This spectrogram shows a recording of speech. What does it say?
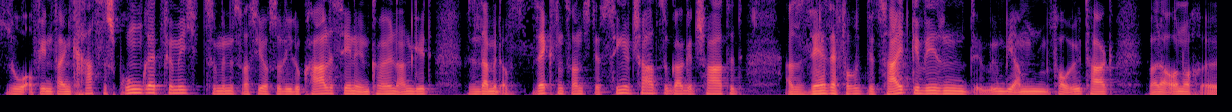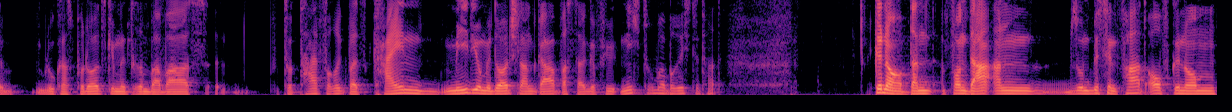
so auf jeden Fall ein krasses Sprungbrett für mich, zumindest was hier auch so die lokale Szene in Köln angeht. Wir sind damit auf 26 der Singlecharts sogar gechartet. Also sehr, sehr verrückte Zeit gewesen. Irgendwie am VÖ-Tag, weil da auch noch äh, Lukas Podolski mit drin war, war es total verrückt, weil es kein Medium in Deutschland gab, was da gefühlt nicht drüber berichtet hat. Genau, dann von da an so ein bisschen Fahrt aufgenommen.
